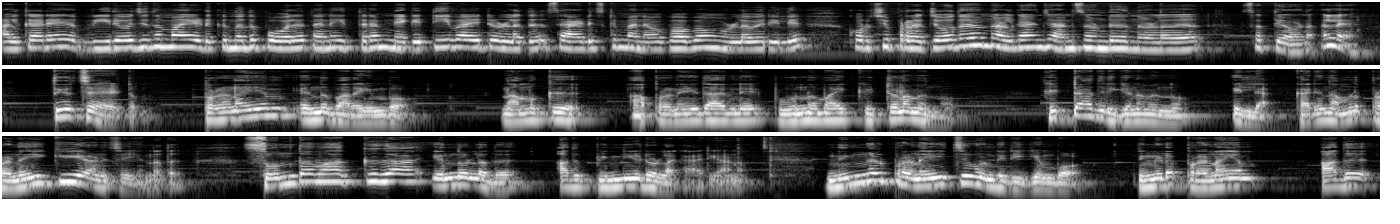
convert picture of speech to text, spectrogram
ആൾക്കാരെ വീരോചിതമായി എടുക്കുന്നത് പോലെ തന്നെ ഇത്തരം നെഗറ്റീവായിട്ടുള്ളത് സാഡിസ്റ്റ് മനോഭാവം ഉള്ളവരിൽ കുറച്ച് പ്രചോദനം നൽകാൻ ചാൻസ് ഉണ്ട് എന്നുള്ളത് സത്യമാണ് അല്ലേ? തീർച്ചയായിട്ടും. പ്രണയം എന്ന് പറയുമ്പോൾ നമുക്ക് ആ പ്രണയിതാവിനെ പൂർണമായി കിട്ടണമെന്നോ കിട്ടാതിരിക്കണമെന്നോ ഇല്ല. കാര്യം നമ്മൾ പ്രണയിക്കുകയാണ് ചെയ്യുന്നത്. സ്വന്തമാക്കുക എന്നുള്ളത് അത് പിന്നീടുള്ള കാര്യമാണ്. നിങ്ങൾ പ്രണയിച്ചു കൊണ്ടിരിക്കുമ്പോൾ നിങ്ങളുടെ പ്രണയം അത്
